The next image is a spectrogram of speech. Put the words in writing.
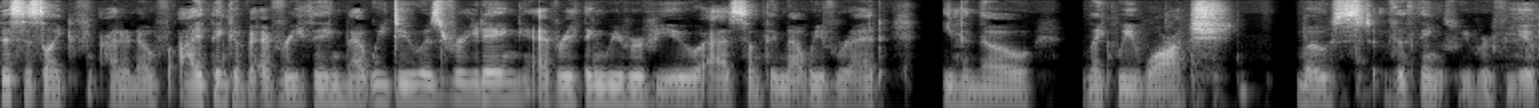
this is like, I don't know, I think of everything that we do as reading, everything we review as something that we've read, even though like we watch most of the things we review.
